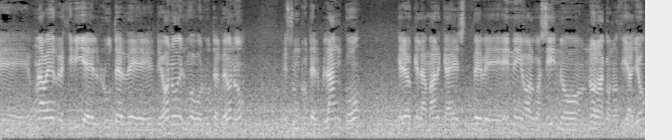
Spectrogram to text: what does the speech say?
Eh, una vez recibí el router de, Ono, el nuevo router de Ono, es un router blanco, creo que la marca es CBN o algo así, no, no la conocía yo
